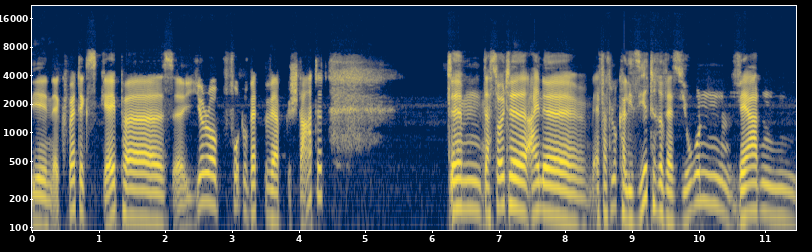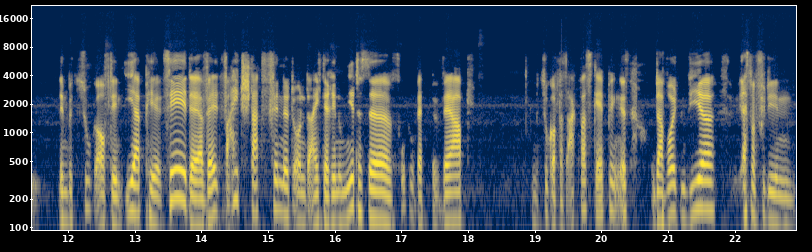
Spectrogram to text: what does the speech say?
den Aquatic Scapers äh, Europe Fotowettbewerb gestartet ähm, das sollte eine etwas lokalisiertere Version werden in Bezug auf den IAPLC, der weltweit stattfindet und eigentlich der renommierteste Fotowettbewerb in Bezug auf das Aquascaping ist. Und da wollten wir erstmal für den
